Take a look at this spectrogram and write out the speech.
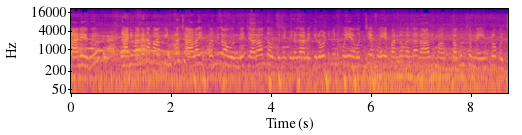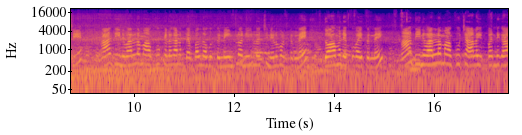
కాలేదు. దానివలన మాకు ఇంట్లో చాలా ఇబ్బందిగా ఉంది. జ్వరాలు తగ్గుతున్నాయి పిల్లగాళ్ళకి. రోడ్డు మీద పోయే వచ్చే పోయే పనుల వల్ల రాళ్ళు మాకు తగులుతున్నాయి ఇంట్లోకి వచ్చి దీనివల్ల మాకు పిల్లగాళ్ళకి దెబ్బలు తగులుతున్నాయి. ఇంట్లో నీళ్ళు వచ్చి నిల్వ ఉంటున్నాయి. దోమలు ఎక్కువ అవుతున్నాయి దీనివల్ల మాకు చాలా ఇబ్బందిగా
